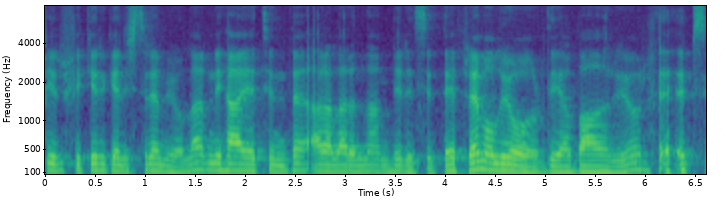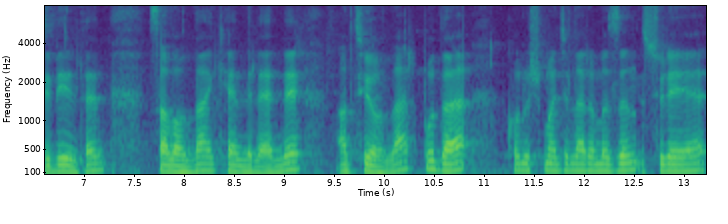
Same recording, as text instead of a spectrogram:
bir fikir geliştiremiyorlar. Nihayetinde aralarından birisi deprem oluyor diye bağırıyor hepsi birden salondan kendilerini atıyorlar. Bu da konuşmacılarımızın süreye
